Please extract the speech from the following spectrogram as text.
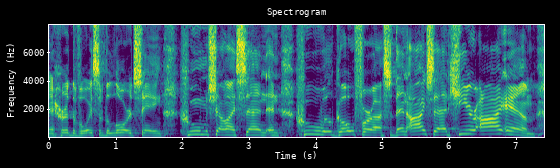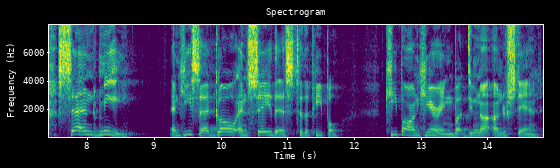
I heard the voice of the Lord saying, Whom shall I send, and who will go for us? Then I said, Here I am, send me. And he said, Go and say this to the people. Keep on hearing, but do not understand.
